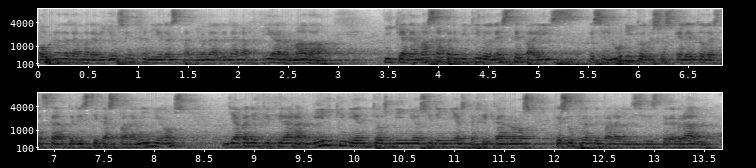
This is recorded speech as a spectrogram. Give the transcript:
obra de la maravillosa ingeniera española Elena García Armada, y que además ha permitido en este país, es el único exoesqueleto de estas características para niños, ya beneficiar a 1.500 niños y niñas mexicanos que sufren de parálisis cerebral.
